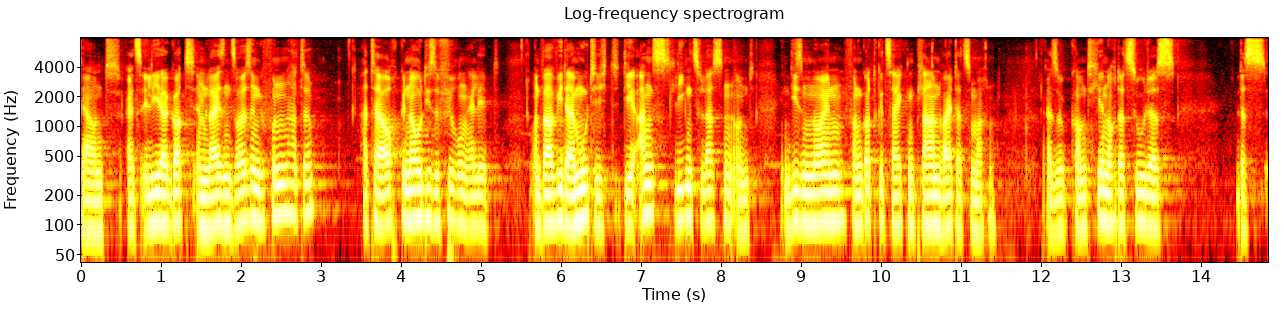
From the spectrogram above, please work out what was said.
Ja, und als Elia Gott im leisen Säuseln gefunden hatte, hat er auch genau diese Führung erlebt und war wieder ermutigt, die Angst liegen zu lassen und in diesem neuen, von Gott gezeigten Plan weiterzumachen. Also kommt hier noch dazu, dass, dass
